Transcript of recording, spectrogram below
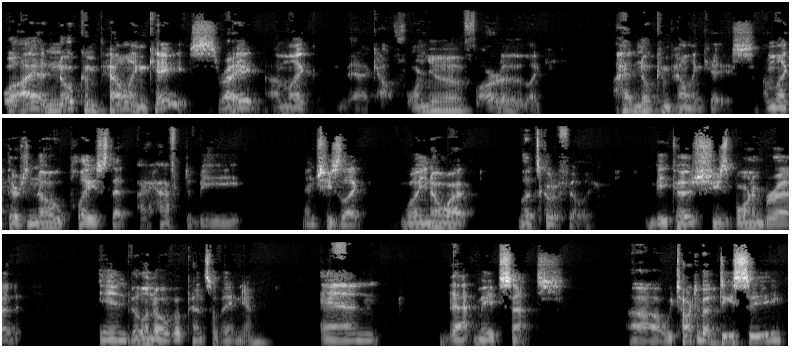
well, I had no compelling case, right? I'm like, yeah, California, Florida, like I had no compelling case. I'm like, there's no place that I have to be. And she's like, well, you know what? Let's go to Philly because she's born and bred in Villanova, Pennsylvania. And that made sense. Uh, we talked about DC.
